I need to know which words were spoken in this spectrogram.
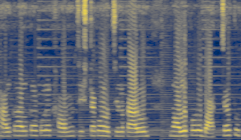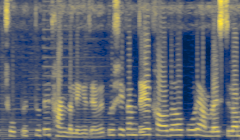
হালকা হালকা করে খাওয়ানোর চেষ্টা করা হচ্ছিল। কারণ নাহলে পরে বাচ্চা, তো ছোট একটুতেই ঠান্ডা লেগে যাবে। তো সেখান থেকে খাওয়া দাওয়া করে আমরা এসেছিলাম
